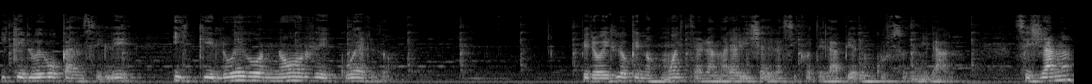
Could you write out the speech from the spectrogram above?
y que luego cancelé y que luego no recuerdo. Pero es lo que nos muestra la maravilla de la psicoterapia de un curso de milagro. Se llama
